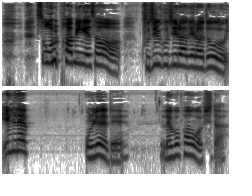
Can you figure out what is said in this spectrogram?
소울 파밍해서 구질구질하게라도 1렙 올려야 돼. 레버파워 갑시다.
